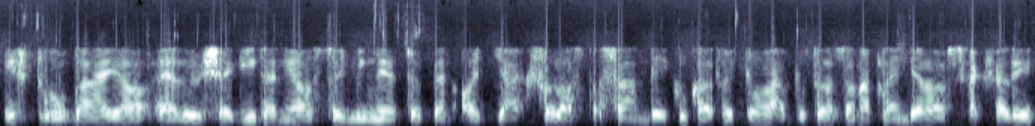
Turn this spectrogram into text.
és próbálja elősegíteni azt, hogy minél többen adják föl azt a szándékukat, hogy tovább utazzanak Lengyelország felé,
